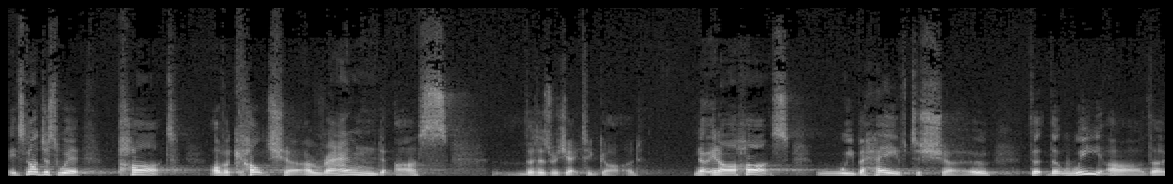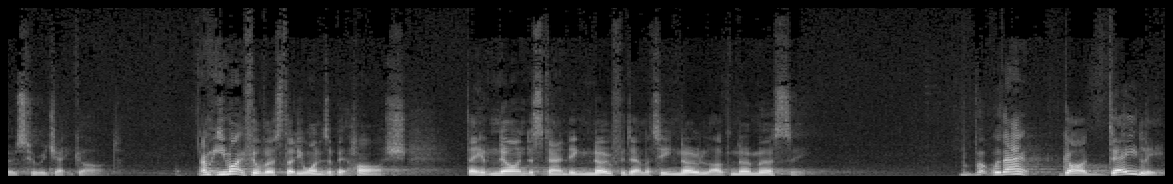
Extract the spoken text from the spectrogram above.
It's not just we're part of a culture around us that has rejected God. No, in our hearts, we behave to show that, that we are those who reject God. I mean, you might feel verse 31 is a bit harsh. They have no understanding, no fidelity, no love, no mercy. But without God daily,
